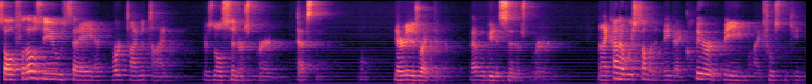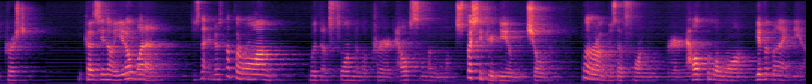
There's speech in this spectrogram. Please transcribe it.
So, for those of you who say, I've heard time to time, there's no sinner's prayer testing. Well, there it is right there. That would be the sinner's prayer. And I kind of wish someone had made that clearer to me when I first became a Christian. Because, you know, you don't want to, there's, not, there's nothing wrong with a form of a prayer to help someone along, especially if you're dealing with children. Nothing wrong with a form of a prayer help them along, give them an idea.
